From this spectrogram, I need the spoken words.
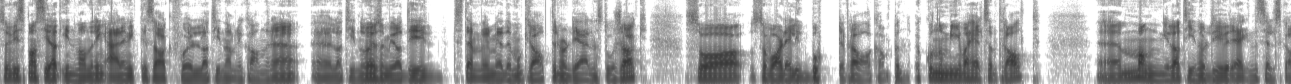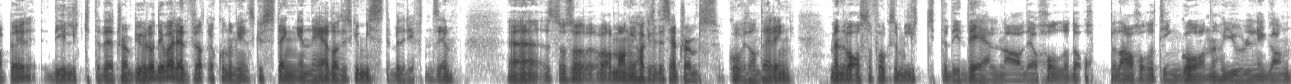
Så hvis man sier at innvandring er en viktig sak for latinamerikanere, eh, latinoer, som gjør at de stemmer med demokrater når det er en stor sak, så, så var det litt borte fra valgkampen. Økonomi var helt sentralt. Eh, mange latinoer driver egne selskaper. De likte det Trump gjorde, og de var redd for at økonomien skulle stenge ned og de skulle miste bedriften sin. Eh, så, så mange har kritisert Trumps covid-håndtering, men det var også folk som likte de delene av det å holde det oppe, da, holde ting gående og hjulene i gang.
